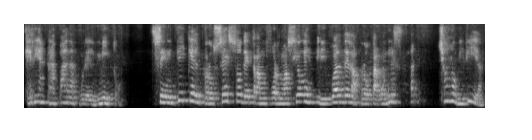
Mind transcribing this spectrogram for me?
Quedé atrapada por el mito. Sentí que el proceso de transformación espiritual de la protagonista yo lo vivía,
